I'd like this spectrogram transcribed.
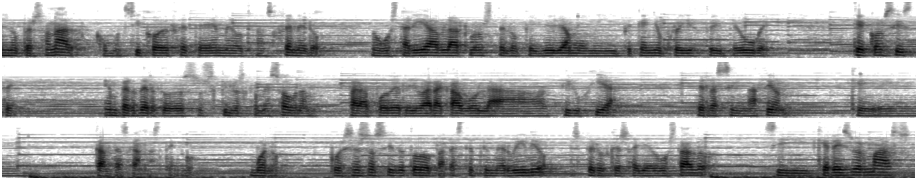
En lo personal, como chico FTM o transgénero, me gustaría hablaros de lo que yo llamo mi pequeño proyecto ITV, que consiste en perder todos esos kilos que me sobran para poder llevar a cabo la cirugía de resignación que tantas ganas tengo. Bueno, pues eso ha sido todo para este primer vídeo, espero que os haya gustado. Si queréis ver más,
